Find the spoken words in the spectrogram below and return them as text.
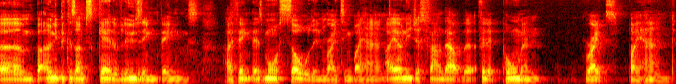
um, but only because I'm scared of losing things. I think there's more soul in writing by hand. I only just found out that Philip Pullman writes by hand,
